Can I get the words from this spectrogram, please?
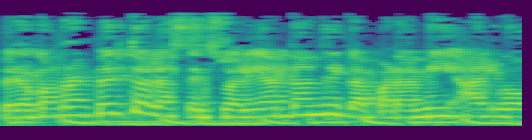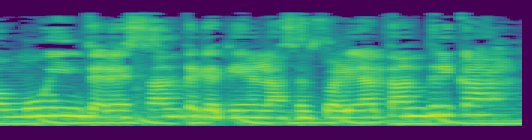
Pero con respecto a la sexualidad tántrica, para mí algo muy interesante que tiene la sexualidad tántrica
